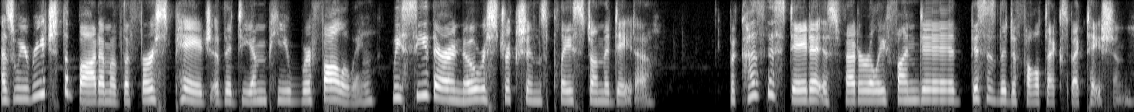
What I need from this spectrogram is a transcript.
As we reach the bottom of the first page of the DMP we're following, we see there are no restrictions placed on the data. Because this data is federally funded, this is the default expectation.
